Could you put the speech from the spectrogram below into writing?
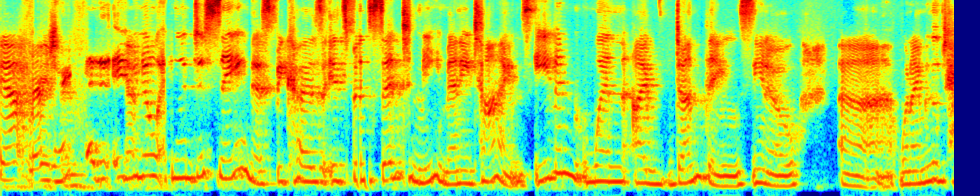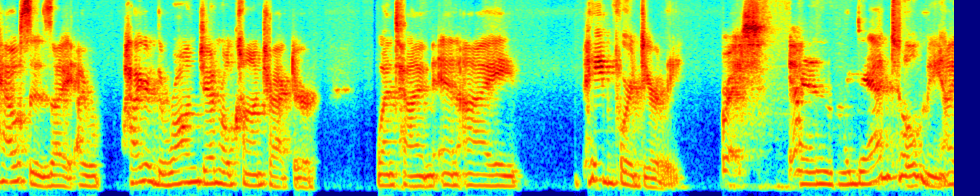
Yeah. Very true. And, and yeah. you know, and I'm just saying this because it's been said to me many times. Even when I've done things, you know, uh, when I moved houses, I, I hired the wrong general contractor one time and I paid for it dearly. Right. Yeah. And my dad told me, I,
